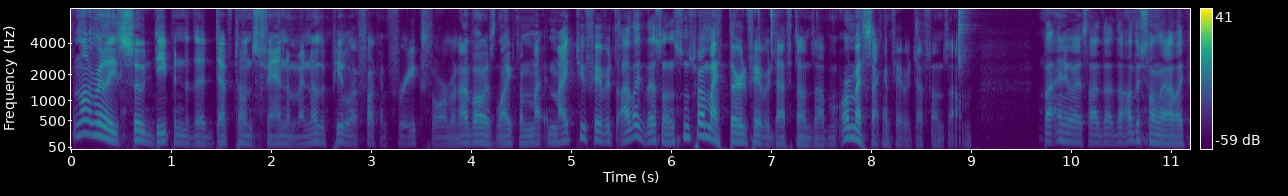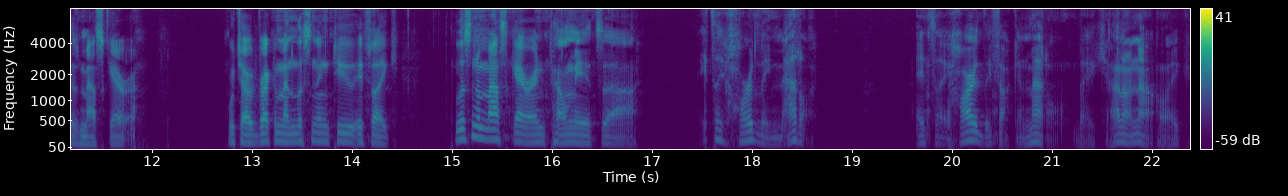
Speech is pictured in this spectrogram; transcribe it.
i'm not really so deep into the deftones fandom. I know that people are fucking freaks for them and i've always liked them my, my two favorites i like this one. This one's probably my third favorite deftones album or my second favorite deftones album. But anyways uh, the, the other song that i like is mascara which i would recommend listening to if like listen to mascara and tell me it's uh it's like hardly metal it's like hardly fucking metal like i don't know like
